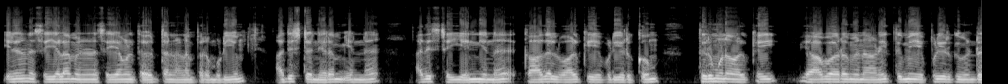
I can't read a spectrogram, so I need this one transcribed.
என்னென்ன செய்யலாம் என்னென்ன செய்யாமல் தவிர்த்தால் நலம் பெற முடியும்? அதிர்ஷ்ட நிறம் என்ன? அதிர்ஷ்ட எண் என்ன? காதல் வாழ்க்கை எப்படி இருக்கும்? திருமண வாழ்க்கை வியாபாரம் என அனைத்துமே எப்படி இருக்கும் என்ற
